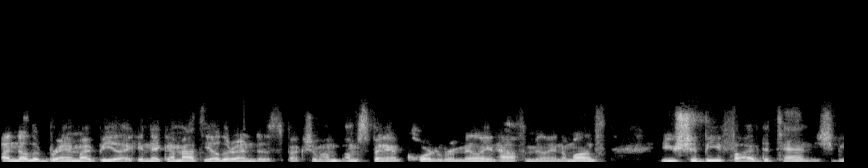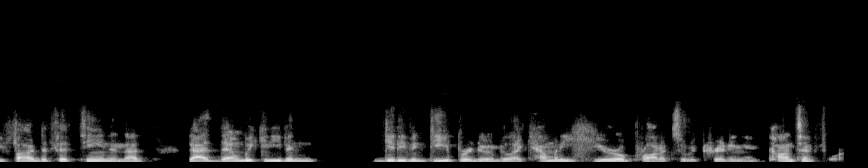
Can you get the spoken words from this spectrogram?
Another brand might be like, Nick, I'm at the other end of the spectrum. I'm, I'm spending a quarter of a million, half a million a month you should be five to 10, you should be five to 15. And that, that then we can even get even deeper into it and be like, how many hero products are we creating content for?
